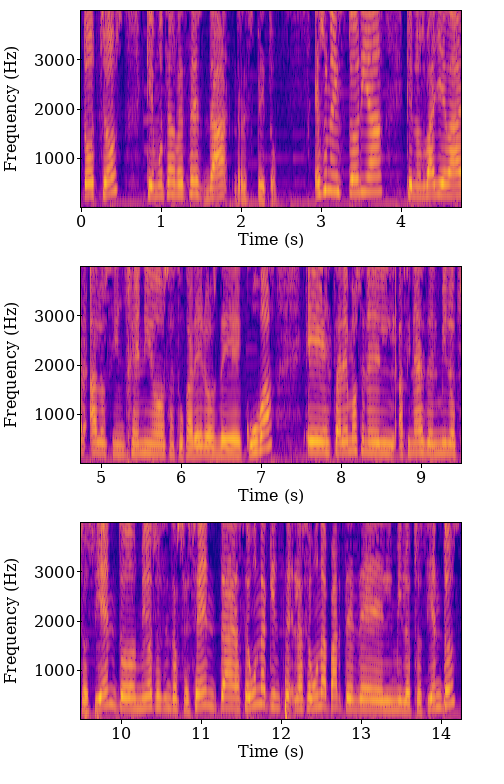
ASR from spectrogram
tochos que muchas veces da respeto. Es una historia que nos va a llevar a los ingenios azucareros de Cuba. Eh, estaremos en el, a finales del 1800, 1860, la segunda, la segunda parte del 1800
